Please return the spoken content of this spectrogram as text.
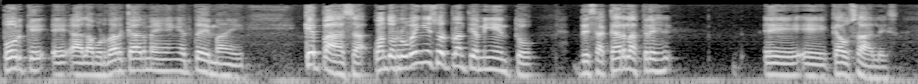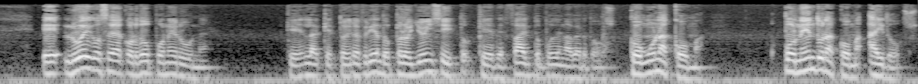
Porque eh, al abordar Carmen en el tema, y, ¿qué pasa? Cuando Rubén hizo el planteamiento de sacar las tres eh, eh, causales, eh, luego se acordó poner una, que es la que estoy refiriendo. Pero yo insisto que de facto pueden haber dos, con una coma. Poniendo una coma, hay dos.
